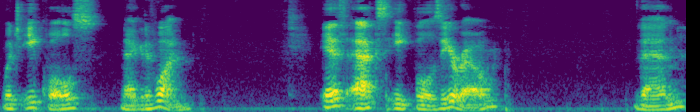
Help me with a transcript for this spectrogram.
which equals negative 1. If x equals 0, then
